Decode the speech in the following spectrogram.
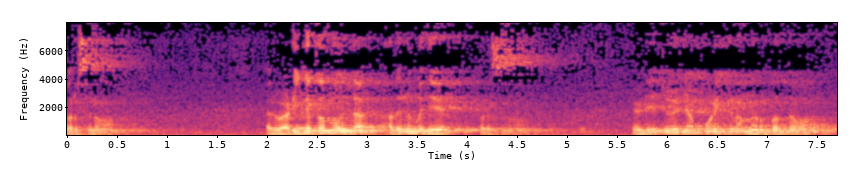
പ്രശ്നമാണ്. അത് അടിക്കത്തൊന്നുമില്ല അതിലും വലിയ പ്രശ്നമാണ്. എണീറ്റ് കഴിഞ്ഞാൽ കുളിക്കണം നിർബന്ധമാണ്.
